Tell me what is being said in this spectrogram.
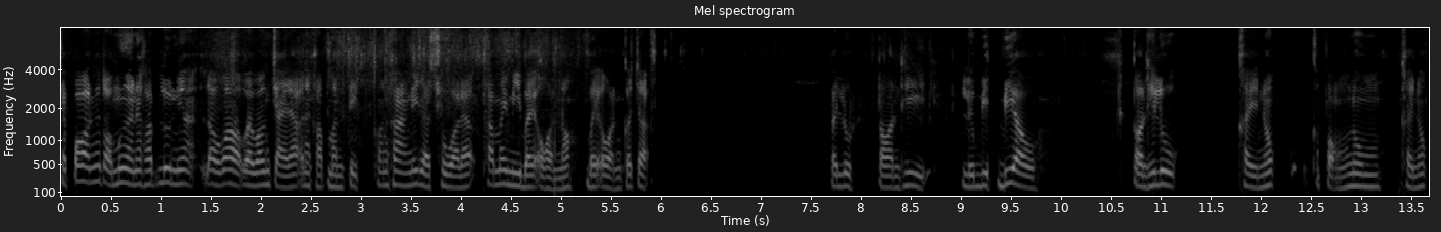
จะป้อนก็ต่อเมื่อนะครับ รุ่นนี้เราก็ไว้วางใจแล้วนะครับ มันติดค่อนข้างที่จะชัวร์แล้ว ถ้าไม่มีใบอ่อนเนาะใบอ่อนก็จะ ไปหลุดตอนที่หรือบิดเบี้ยว ตอนที่ลูกไข่นกกระป๋องนมไข่นก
